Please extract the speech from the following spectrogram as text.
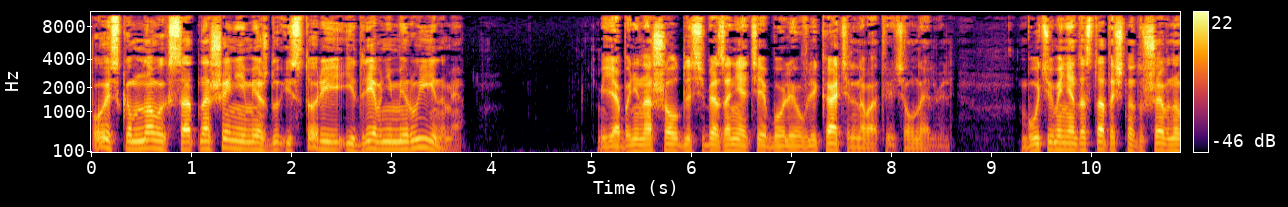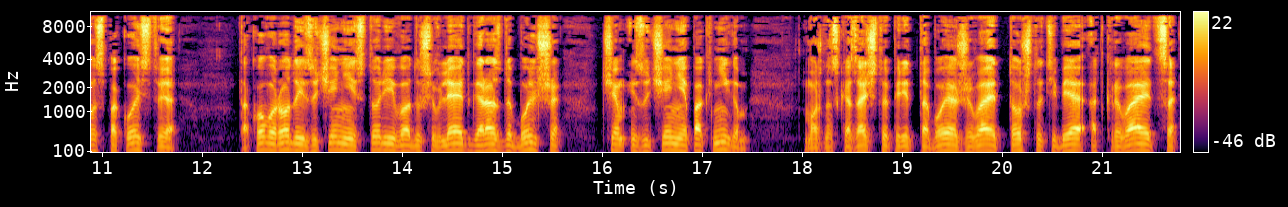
поискам новых соотношений между историей и древними руинами. «Я бы не нашел для себя занятия более увлекательного», — ответил Нельвиль. «Будь у меня достаточно душевного спокойствия, такого рода изучение истории воодушевляет гораздо больше, — чем изучение по книгам. Можно сказать, что перед тобой оживает то, что тебе открывается,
